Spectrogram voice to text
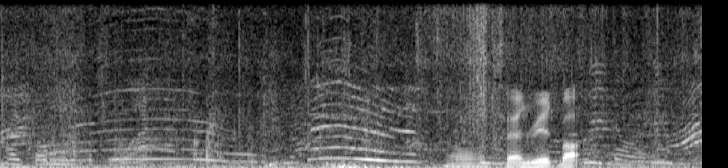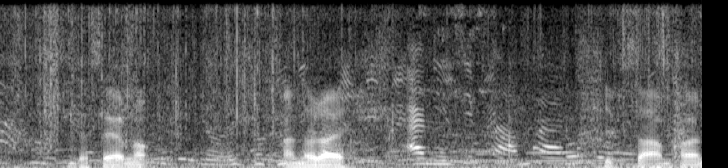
ไข่ต้มแล้วก็ตัวโอ้แซนด์วิชบ่เดี๋ยวแซ่บเนาะอันเท่าไหร อันสิบสามพันสิบสามพัน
